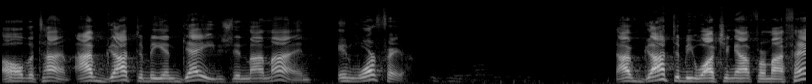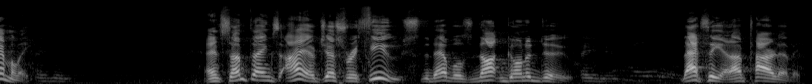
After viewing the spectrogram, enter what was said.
all the time. I've got to be engaged in my mind in warfare. I've got to be watching out for my family. And some things I have just refused. The devil's not going to do. That's it. I'm tired of it.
